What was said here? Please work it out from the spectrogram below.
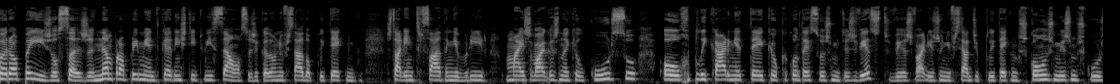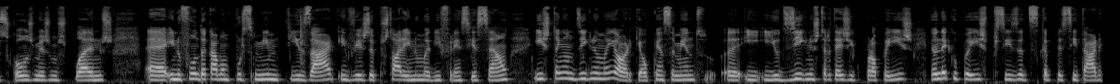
para o país, ou seja, não propriamente cada instituição, ou seja, cada universidade ou politécnico estar interessada em abrir mais vagas naquele curso ou replicarem até que é o que acontece hoje muitas vezes. Tu vês várias universidades e politécnicos com os mesmos cursos, com os mesmos planos uh, e no fundo acabam por se mimetizar em vez de apostarem numa diferenciação. Isto tem um desígnio maior, que é o pensamento uh, e, e, o desígnio estratégico para o país, onde é que o país precisa de se capacitar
